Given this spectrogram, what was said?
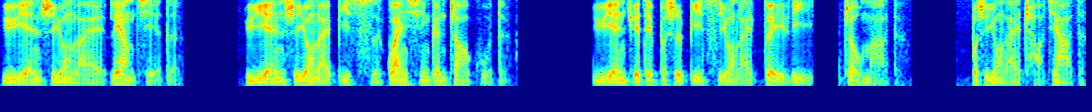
语言是用来谅解的。语言是用来彼此关心跟照顾的，语言绝对不是彼此用来对立、咒骂的，不是用来吵架的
